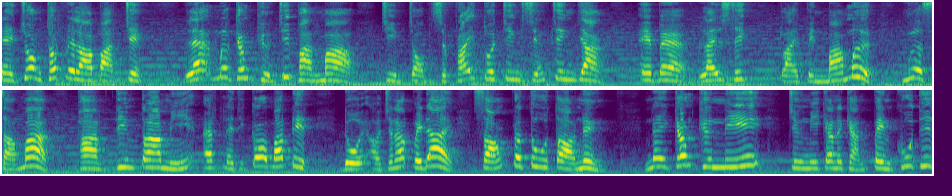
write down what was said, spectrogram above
ในช่วงทดเวลาบาดเจ็บ และเมื่อค่ำคืนที่ผ่านมาทีมจอมเซอร์ไพรส์ตัวจริงเสียงจริงอย่างเอแบร์ไลซิก กลายเป็นม้ามืด เมื่อสามารถผ่านทีมตราหมีแอตเลติโกมาดริดโดยเอาชนะไปได้ 2 ประตูต่อ 1 ในค่ำคืนนี้จึงมีการแข่งขันเป็นคู่ที่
